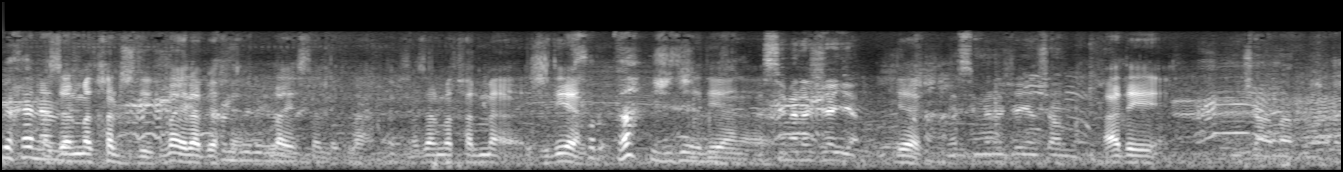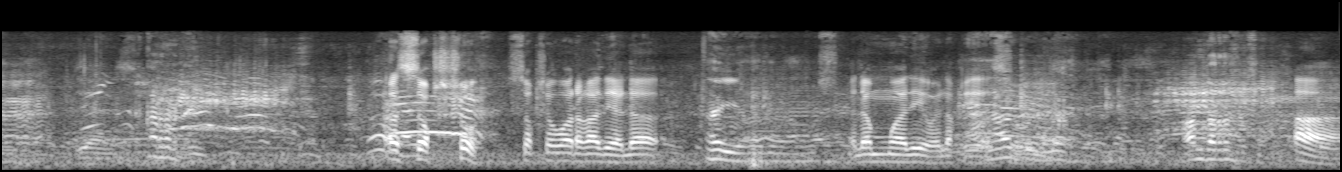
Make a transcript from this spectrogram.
بخير. مازال ما دخل جديد. الله يلا بخير. الله يسلمك. الله. يحفظك مازال ما دخل ما- جديان ها؟ جديد جديان السيمانة الجاية. ياك. السيمانة الجاية إن شاء الله. هذه إن شاء الله. مزيان قرب العيد. السوق شوف. السوق شوار غادي على أيوه هذا على أموالي وعلى قياس. عند الرجل آه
